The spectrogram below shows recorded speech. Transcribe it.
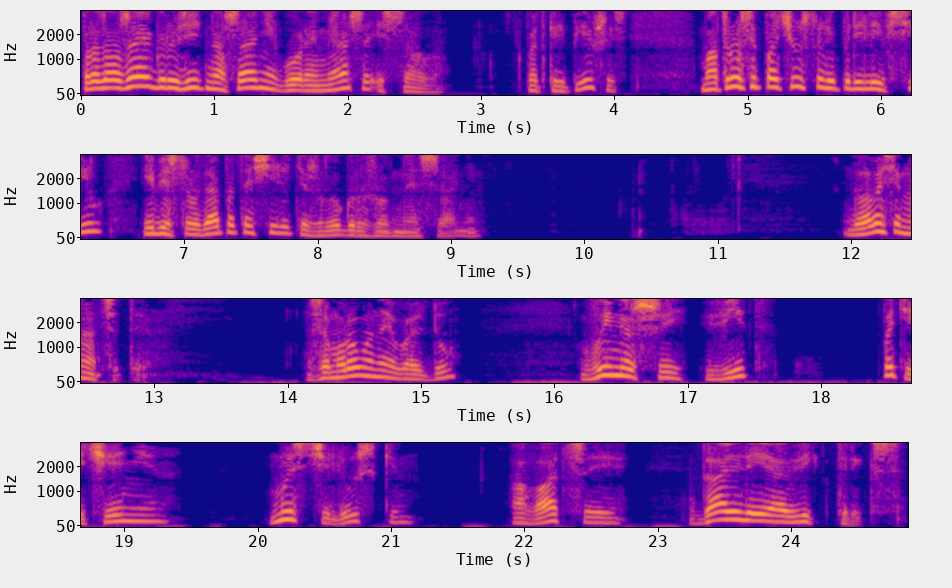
продолжая грузить на сани горы мяса и сала. Подкрепившись, матросы почувствовали прилив сил и без труда потащили тяжело груженные сани. Глава 17. Замурованная во льду, вымерший вид, по течению, мыс Челюскин, овации, Галлия Виктрикс.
